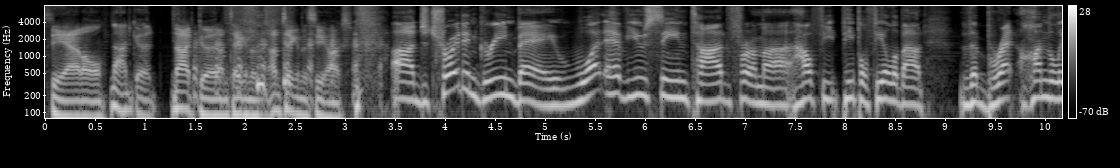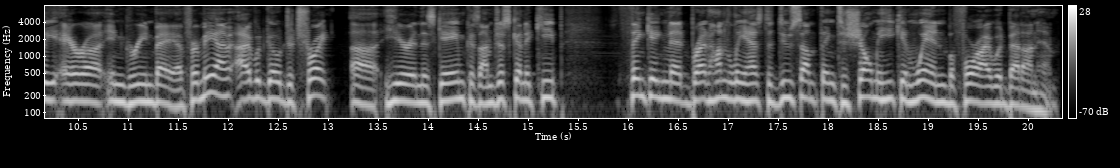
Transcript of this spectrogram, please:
Seattle. not good. Not good. I'm taking the I'm taking the Seahawks. Uh, Detroit and Green Bay. What have you seen, Todd, from uh, how fe- people feel about the Brett Hundley era in Green Bay? Uh, For me, I, I would go Detroit uh, here in this game because I'm just going to keep thinking that Brett Hundley has to do something to show me he can win before I would bet on him.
